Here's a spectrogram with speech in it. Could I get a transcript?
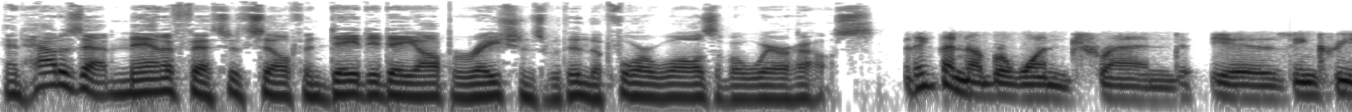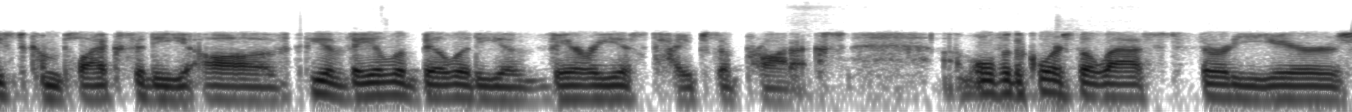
and how does that manifest itself in day to day operations within the four walls of a warehouse? I think the number one trend is increased complexity of the availability of various types of products. Um, over the course of the last 30 years,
